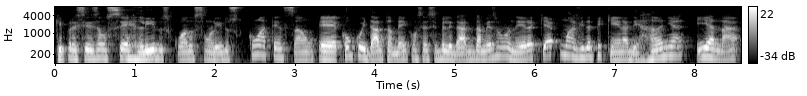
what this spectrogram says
que precisam ser lidos quando são lidos com atenção, é, com cuidado também, com sensibilidade, da mesma maneira que é Uma Vida Pequena, de Hanya Yana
